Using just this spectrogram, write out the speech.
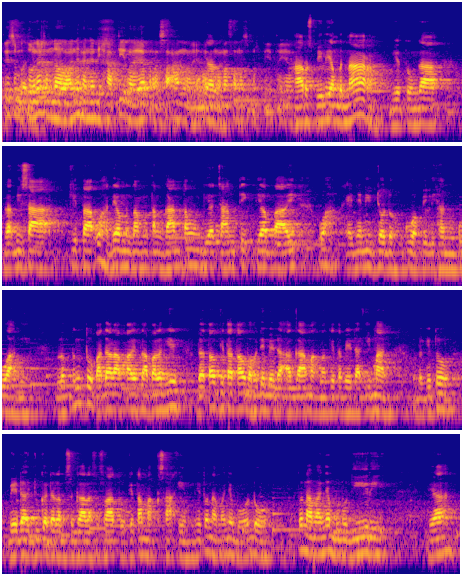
Berarti sebetulnya kendalanya hanya di hati lah ya, perasaan lah ya, kalau masalah seperti itu ya. Harus pilih yang benar gitu, nggak nggak bisa kita wah dia mentang-mentang ganteng, dia cantik, dia baik, wah kayaknya ini jodoh gua, pilihan gua nih. belum tentu padahal apa itu apalagi udah tahu kita tahu bahwa dia beda agama sama kita beda iman. Udah gitu beda juga dalam segala sesuatu kita maksain. Itu namanya bodoh. Itu namanya bunuh diri ya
